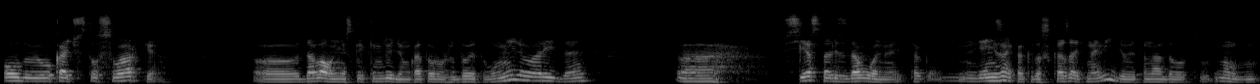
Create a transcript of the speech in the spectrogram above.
По поводу его качества сварки, э, давал нескольким людям, которые уже до этого умели варить, да, э, все остались довольны. Так, я не знаю, как это сказать на видео, это надо вот, ну,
